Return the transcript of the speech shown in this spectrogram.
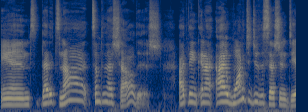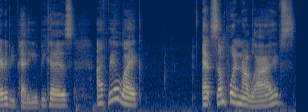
and that it's not something that's childish i think and i i wanted to do this session dare to be petty because i feel like at some point in our lives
